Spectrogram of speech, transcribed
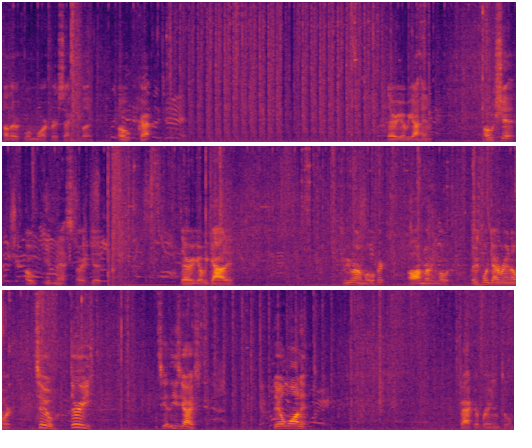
Thought there was one more for a second, but... Oh, crap. There we go. We got him. Oh, shit. Oh, it missed. Alright, good. There we go. We got it. Can we run him over? Oh, I'm running over. There's one guy ran over. Two, three. Let's get these guys. They don't want it. Back up right into him.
